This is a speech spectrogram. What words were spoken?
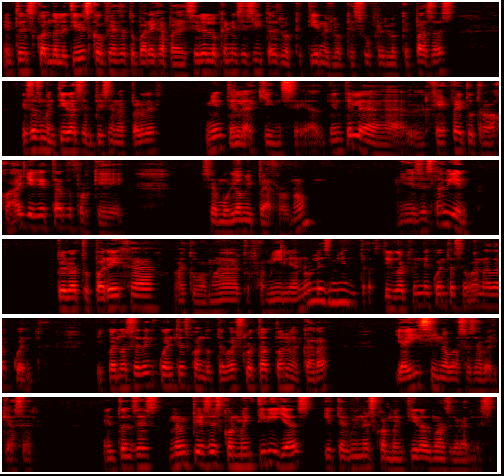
Entonces, cuando le tienes confianza a tu pareja para decirle lo que necesitas, lo que tienes, lo que sufres, lo que pasas, esas mentiras se empiezan a perder. Miéntele a quien sea, miéntele al jefe de tu trabajo, ah, llegué tarde porque se murió mi perro, ¿no? Y dice, está bien, pero a tu pareja, a tu mamá, a tu familia, no les mientas. Digo, al fin de cuentas se van a dar cuenta. Y cuando se den cuenta es cuando te va a explotar todo en la cara y ahí sí no vas a saber qué hacer. Entonces, no empieces con mentirillas y termines con mentiras más grandes.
